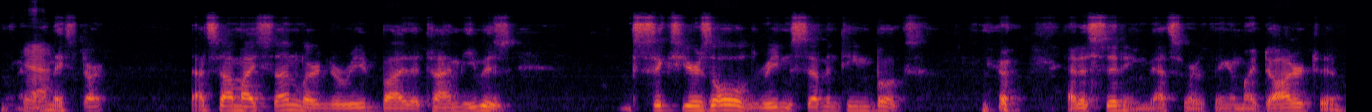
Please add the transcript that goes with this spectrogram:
know, Yeah. And they start. That's how my son learned to read by the time he was six years old, reading 17 books at a sitting, that sort of thing. And my daughter too.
